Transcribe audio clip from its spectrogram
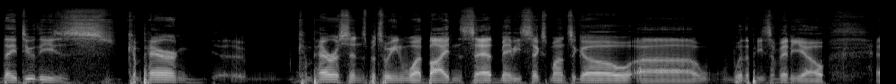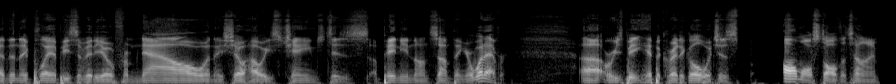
they do these compare uh, comparisons between what Biden said maybe six months ago uh, with a piece of video, and then they play a piece of video from now, and they show how he's changed his opinion on something or whatever, uh, or he's being hypocritical, which is almost all the time.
